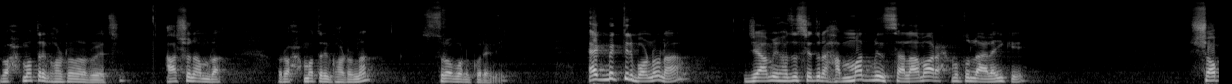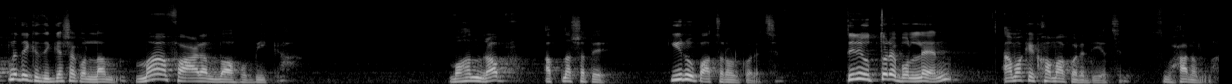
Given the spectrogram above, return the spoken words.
রহমতের ঘটনা রয়েছে। আসুন আমরা রহমতের ঘটনা শ্রবণ করে নিই। এক ব্যক্তির বর্ণনা যে আমি হজরত সেতুন হাম্মদ বিন সালামা রহমতুল্লাহ আলাইকে স্বপ্নে দেখে জিজ্ঞাসা করলাম, মা ফায়াল আল্লাহ বিকা? মহান রব আপনার সাথে কীরূপ আচরণ করেছেন? তিনি উত্তরে বললেন, আমাকে ক্ষমা করে দিয়েছেন। সুহান আল্লাহ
